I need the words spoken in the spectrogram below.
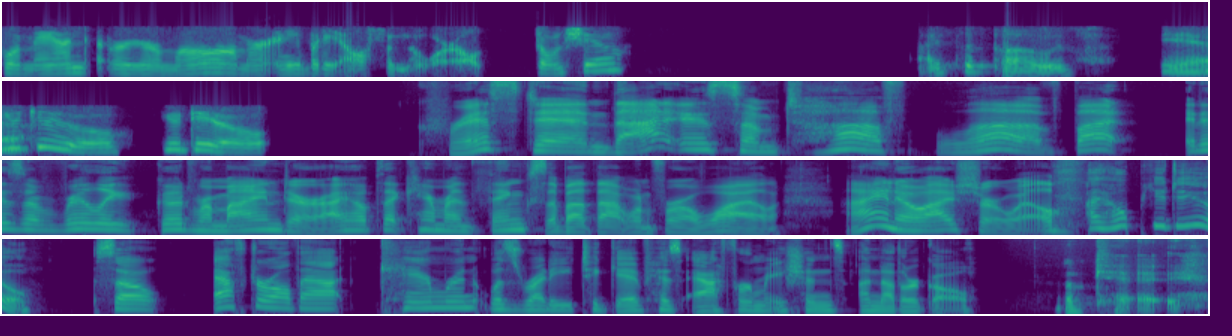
to Amanda or your mom or anybody else in the world, don't you? I suppose. Yeah. You do. You do. Kristen, that is some tough love, but it is a really good reminder. I hope that Cameron thinks about that one for a while. I know I sure will. I hope you do. So, after all that, Cameron was ready to give his affirmations another go. Okay.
